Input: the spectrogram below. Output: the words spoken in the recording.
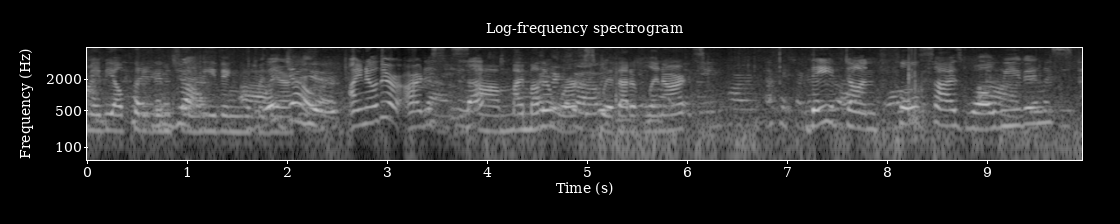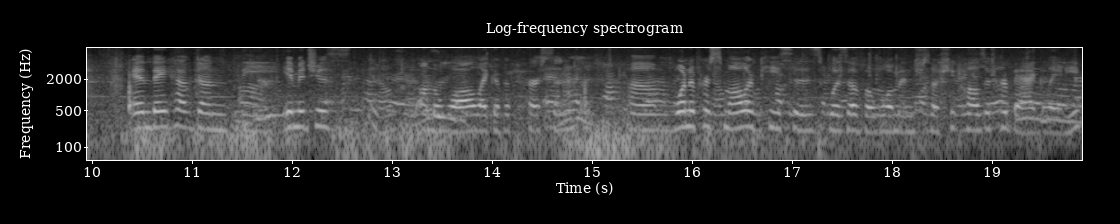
Maybe I'll put it into the weaving over there. I know there are artists um, my mother works with out of Lynn Arts. They've done full-sized wall weavings and they have done the images, you know, on the wall like of a person. Um, one of her smaller pieces was of a woman, so she calls it her bag lady.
